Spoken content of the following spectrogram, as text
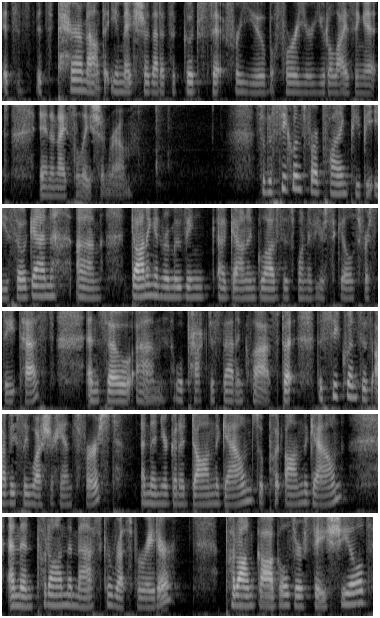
it's it's paramount that you make sure that it's a good fit for you before you're utilizing it in an isolation room. So the sequence for applying PPE. So again, um, donning and removing a gown and gloves is one of your skills for state test, and so um, we'll practice that in class. But the sequence is obviously wash your hands first and then you're going to don the gown. So put on the gown, and then put on the mask or respirator, put on goggles or face shield,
